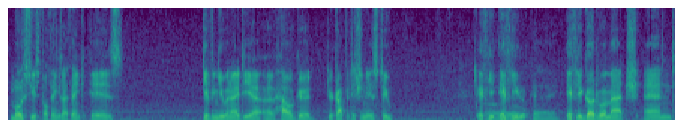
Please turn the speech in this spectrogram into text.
most useful things I think is giving you an idea of how good your competition is too. If you if you okay. if you go to a match and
